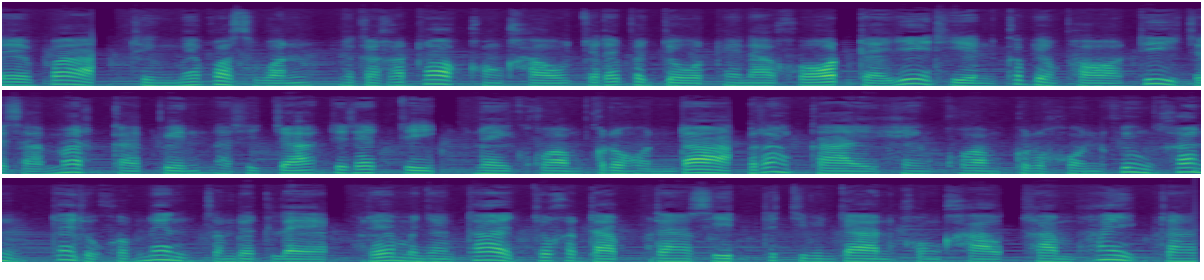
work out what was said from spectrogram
ได้ว่า ถึงแม้พรสวรรค์ในการคัดลอกของเขาจะได้ประโยชน์ในอนาคต แต่เย่เทียนก็เพียงพอที่จะสามารถกลายเป็นอาชิจะที่แท้จริงในความกระหนได้ร่างกายแห่งความกระหนครึ่งขั้น ได้ถูกความแน่นสำเร็จแล้วและมันยังได้ยกระดับพลังสิทธิ์และจิตวิญญาณของเขาทำให้พลัง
